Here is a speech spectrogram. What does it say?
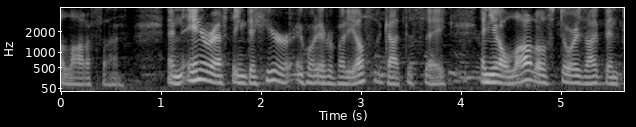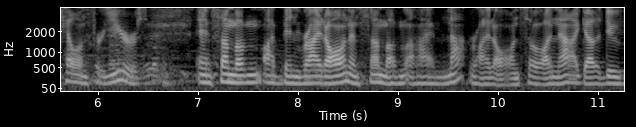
a lot of fun. And interesting to hear what everybody else has got to say. And you know, a lot of those stories I've been telling for years, and some of them I've been right on, and some of them I'm not right on. So I, now I got to do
